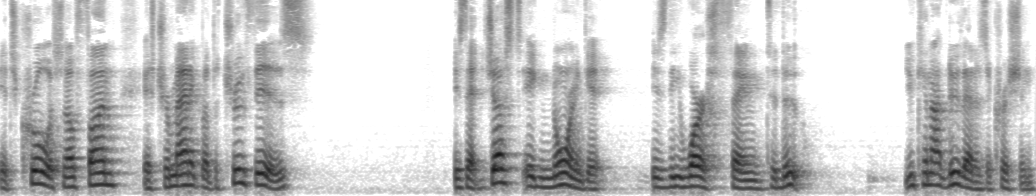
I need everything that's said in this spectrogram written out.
It's cruel. It's no fun. It's traumatic. But the truth is, is that just ignoring it is the worst thing to do. You cannot do that as a Christian.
